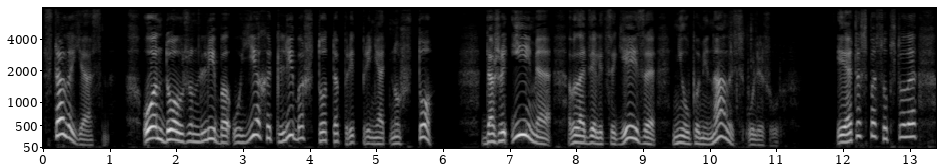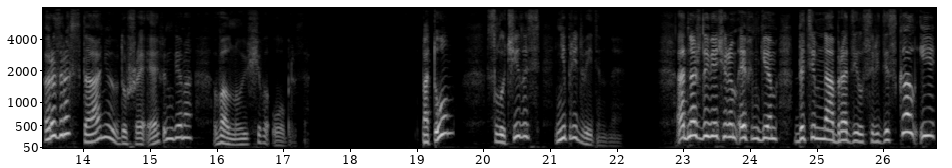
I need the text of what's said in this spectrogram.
стало ясно. Он должен либо уехать, либо что-то предпринять. Но что? Даже имя владелицы Гейза не упоминалось у Лежуров. И это способствовало разрастанию в душе Эффингема волнующего образа. Потом случилось непредвиденное. Однажды вечером Эффингем до темна бродил среди скал и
